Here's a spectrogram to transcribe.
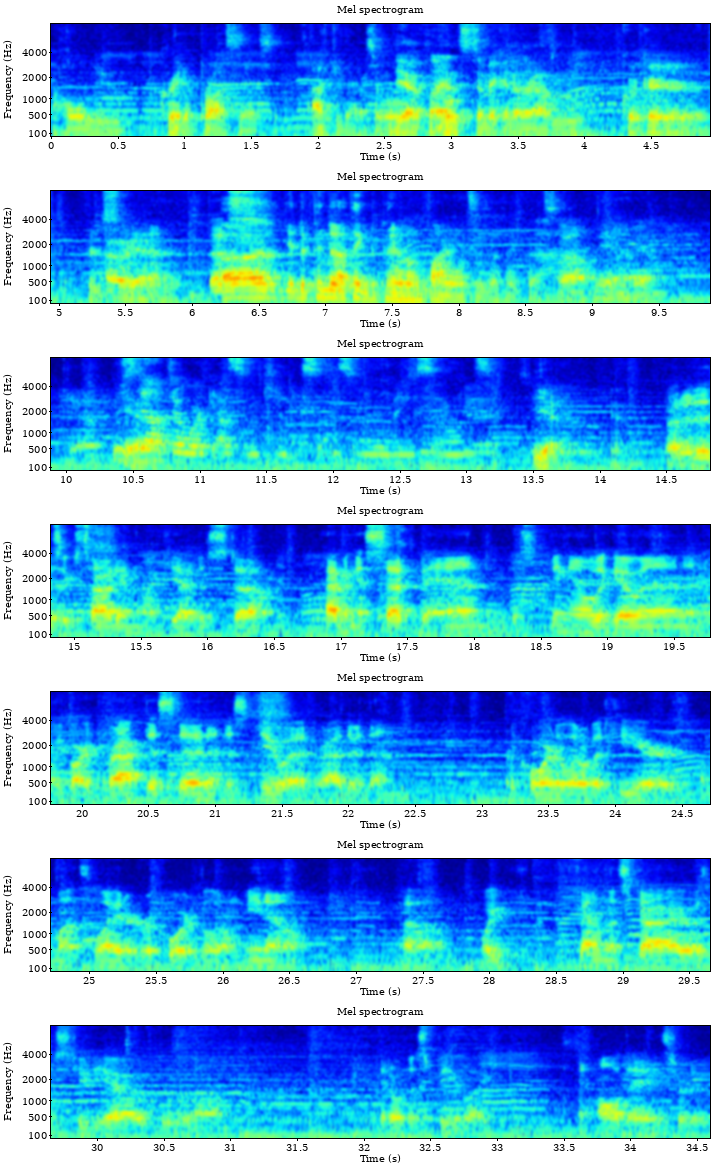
a whole new creative process after that. So do we're, you have plans to make another album quicker, or pretty Oh, soon? yeah. that's Uh, yeah, depending. I think depending on finances, I think that's. well, Yeah. yeah. Yeah. We Yeah. still have to work out some kinks on some of the new songs. Yeah. yeah. But it is exciting, like yeah, just um, having a set band and just being able to go in and we've already practiced it and just do it rather than record a little bit here, a month later record a little, you know. Um, we've found this guy who has a studio who um, it'll just be like an all day sort of,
